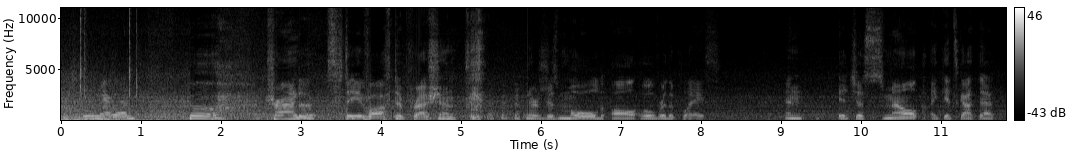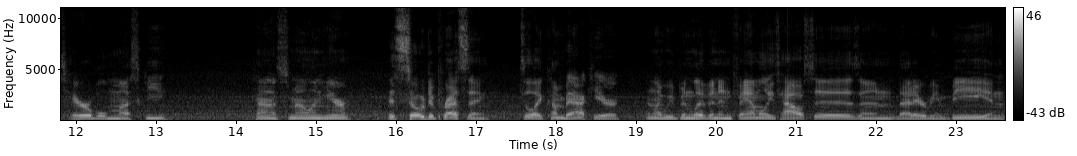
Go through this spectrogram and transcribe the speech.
What you doing there, bud? trying to stave off depression. There's just mold all over the place. And it just smells like it's got that terrible musky kind of smell in here. It's so depressing to like come back here and like we've been living in families' houses and that Airbnb and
